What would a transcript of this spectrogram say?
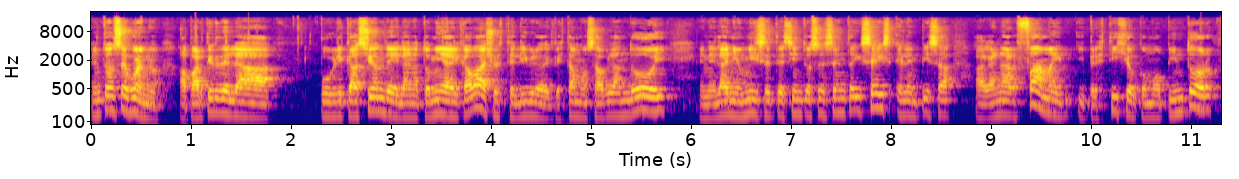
Entonces, bueno, a partir de la publicación de La anatomía del caballo, este libro del que estamos hablando hoy, en el año 1766, él empieza a ganar fama y prestigio como pintor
